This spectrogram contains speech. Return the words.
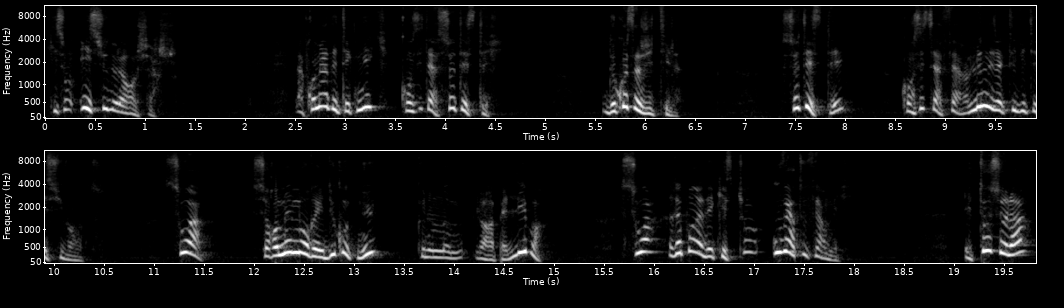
qui sont issues de la recherche. La première des techniques consiste à se tester. De quoi s'agit-il? Se tester consiste à faire l'une des activités suivantes. Soit se remémorer du contenu, que l'on nomme le libre, soit répondre à des questions ouvertes ou fermées. Et tout cela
